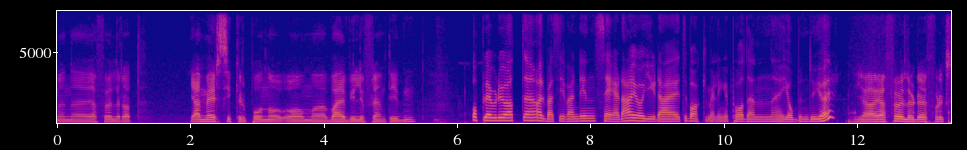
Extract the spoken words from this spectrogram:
men uh, jeg føler at jeg er mer sikker på no, om uh, hva jeg vil i fremtiden. Opplever du at arbeidsgiveren din ser deg og gir deg tilbakemeldinger på den jobben du gjør? Ja, jeg føler det. F.eks.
